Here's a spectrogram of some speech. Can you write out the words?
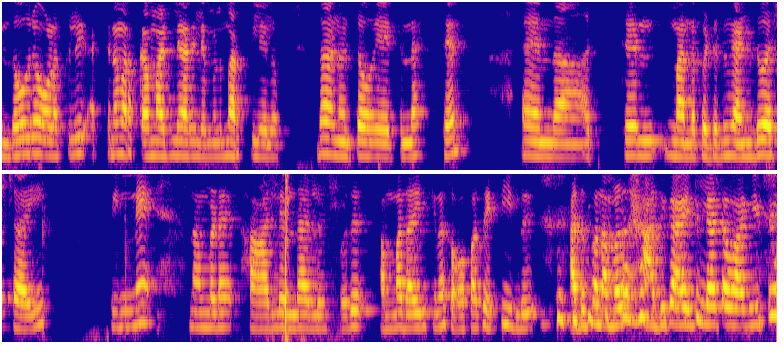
എന്തോ ഒരു ഓളത്തിൽ അച്ഛനെ മറക്കാൻ പാടില്ല അറിയില്ല നമ്മൾ മറക്കില്ലല്ലോ. ഇതാണ് കേട്ടോ ഏട്ടന്റെ അച്ഛൻ. എന്താ മരണപ്പെട്ടിട്ട് രണ്ടു വർഷമായി പിന്നെ നമ്മുടെ ഹാളിൽ എന്തായാലും ഒരു അമ്മ അതായിരിക്കുന്ന സോഫ സെറ്റ് ഉണ്ട് അതിപ്പോ നമ്മൾ അധികമായിട്ടില്ല കേട്ടോ വാങ്ങിയിട്ട്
